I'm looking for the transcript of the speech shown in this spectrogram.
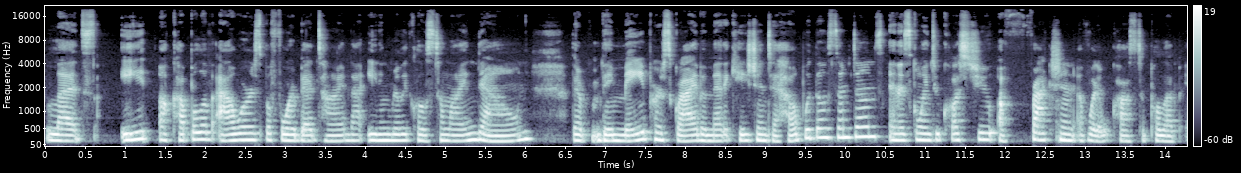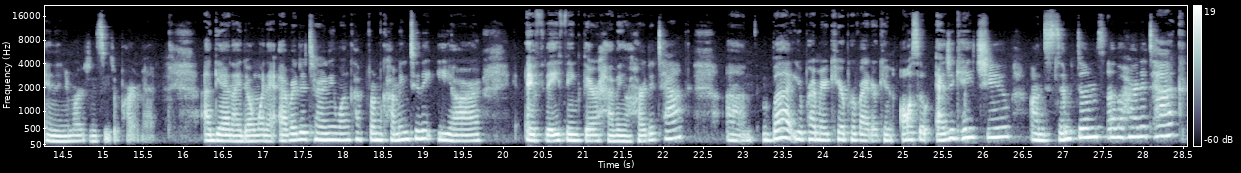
Let's eat a couple of hours before bedtime, not eating really close to lying down. They're, they may prescribe a medication to help with those symptoms, and it's going to cost you a fraction of what it will cost to pull up in an emergency department. Again, I don't want to ever deter anyone from coming to the ER if they think they're having a heart attack. Um, but your primary care provider can also educate you on symptoms of a heart attack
